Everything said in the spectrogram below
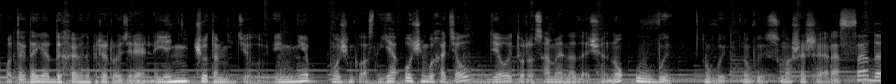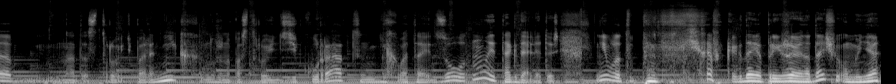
Вот тогда я отдыхаю на природе, реально. Я ничего там не делаю. И мне очень классно. Я очень бы хотел делать то же самое на даче. Но, увы, увы, увы, сумасшедшая рассада, надо строить парник, нужно построить зиккурат, не хватает золота, ну и так далее. То есть, и вот, когда я приезжаю на дачу, у меня,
